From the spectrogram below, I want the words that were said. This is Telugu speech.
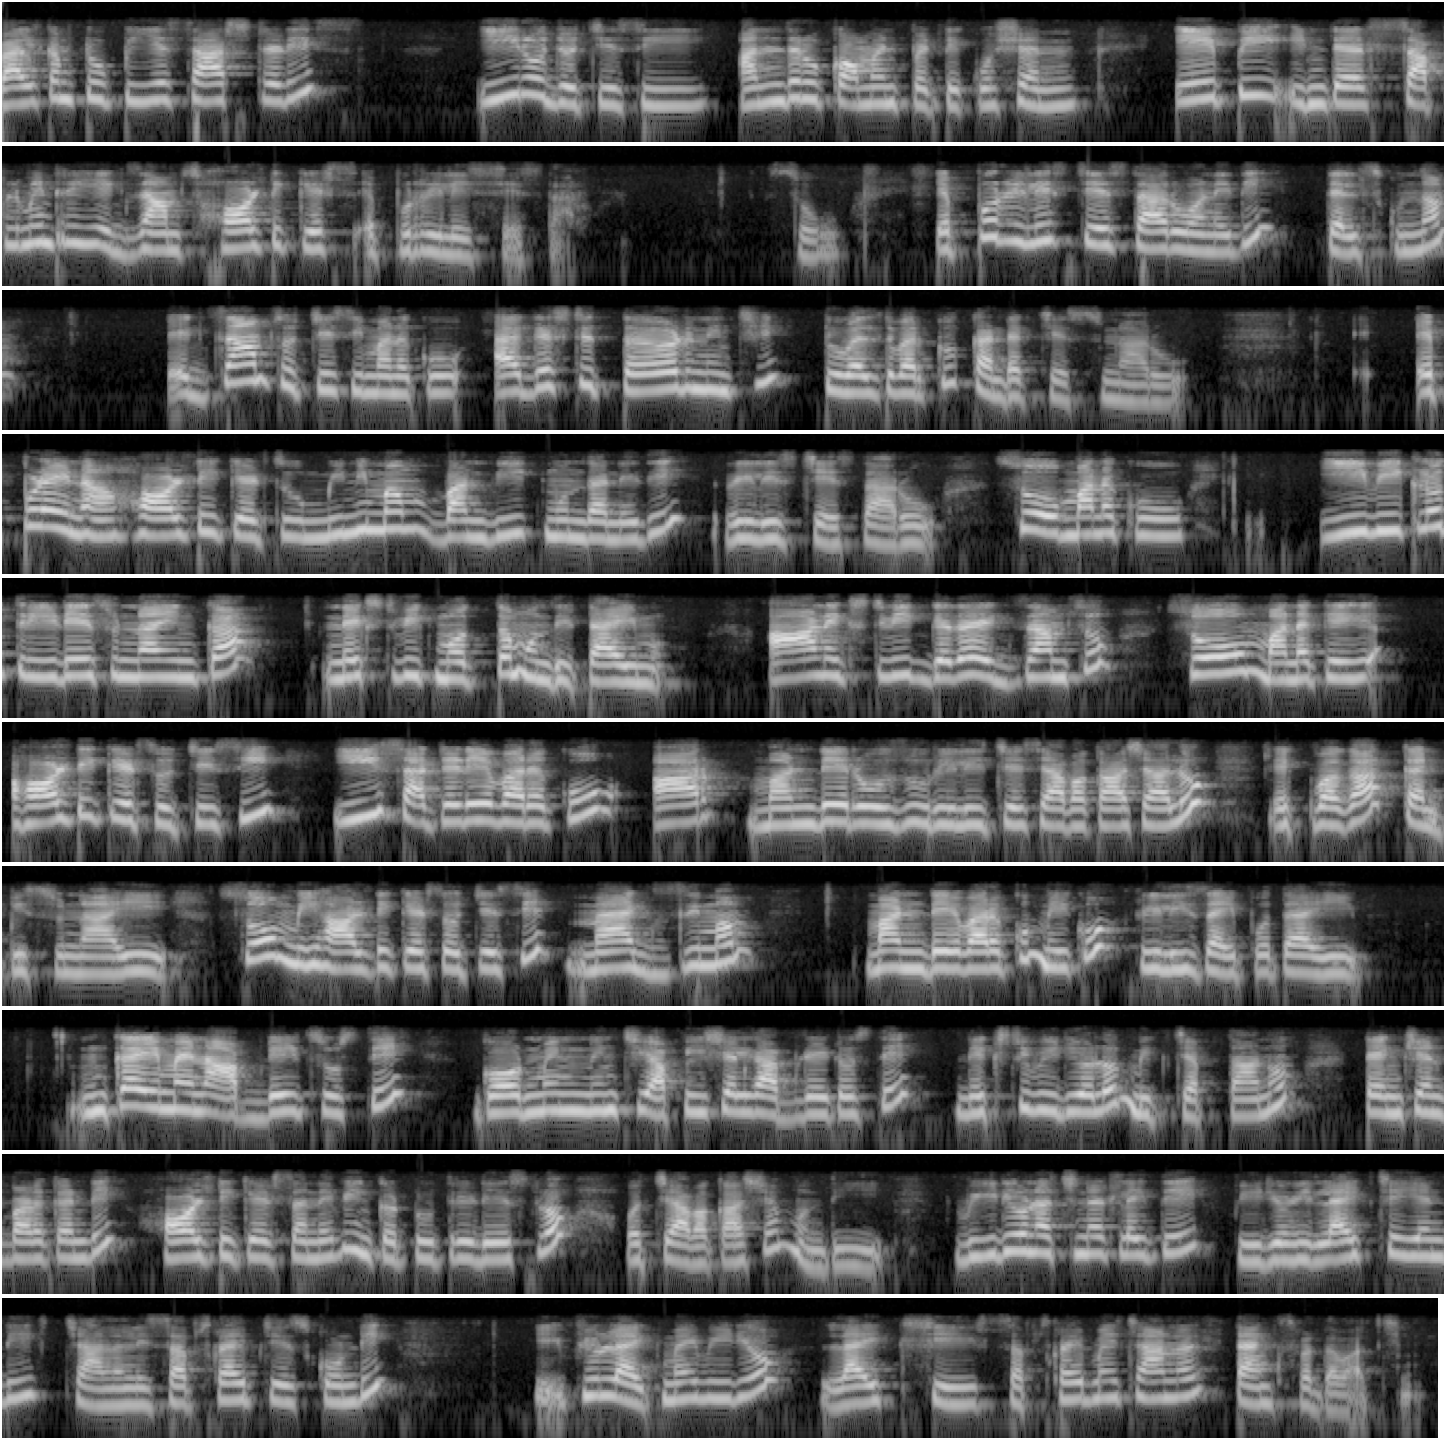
వెల్కమ్ టు పిఎస్ఆర్ స్టడీస్ ఈరోజు వచ్చేసి అందరూ కామెంట్ పెట్టే question AP inter supplementary exams hall tickets ఎప్పుడు రిలీజ్ చేస్తారు? సో ఎప్పుడు రిలీజ్ చేస్తారు అనేది తెలుసుకుందాం. ఎగ్జామ్స్ వచ్చేసి మనకు ఆగస్ట్ థర్డ్ నుంచి ట్వెల్త్ వరకు కండక్ట్ చేస్తున్నారు. ఎప్పుడైనా hall tickets minimum one week ముందు అనేది రిలీజ్ చేస్తారు. సో మనకు ఈ వీక్లో త్రీ డేస్ ఉన్నాయి ఇంకా నెక్స్ట్ వీక్ మొత్తం ఉంది టైం ఆ నెక్స్ట్ వీక్ కదా ఎగ్జామ్స్. సో మనకి హాల్ టికెట్స్ వచ్చేసి ఈ సాటర్డే వరకు ఆర్ మండే రోజు రిలీజ్ చేసే అవకాశాలు ఎక్కువగా కనిపిస్తున్నాయి. సో మీ హాల్ టికెట్స్ వచ్చేసి మ్యాక్సిమం మండే వరకు మీకు రిలీజ్ అయిపోతాయి. ఇంకా ఏమైనా అప్డేట్స్ వస్తే గవర్నమెంట్ నుంచి అఫీషియల్గా అప్డేట్ వస్తే నెక్స్ట్ వీడియోలో మీకు చెప్తాను. టెన్షన్ పడకండి. హాల్ టికెట్స్ అనేవి ఇంకా టూ త్రీ డేస్లో వచ్చే అవకాశం ఉంది. వీడియో నచ్చినట్లయితే వీడియోని లైక్ చేయండి. ఛానల్ని సబ్స్క్రైబ్ చేసుకోండి. If you like my video like share subscribe my channel. Thanks for the watching.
